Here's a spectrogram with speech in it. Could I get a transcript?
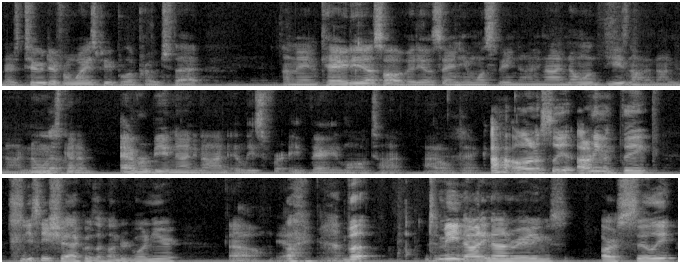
There's two different ways people approach that. I mean, KD, I saw a video saying he wants to be 99. No one, he's not a 99. No, one's No. gonna ever be a 99 at least for a very long time. I don't think. I honestly, I don't even think. You see, Shaq was 100 one year. Oh yeah. Mm-hmm. But to me, 99 ratings are silly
